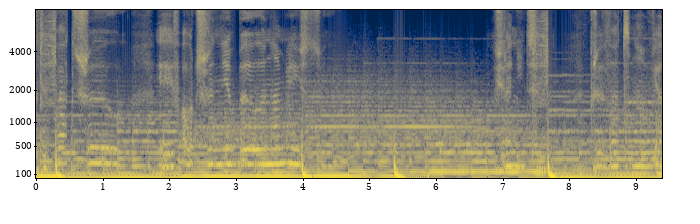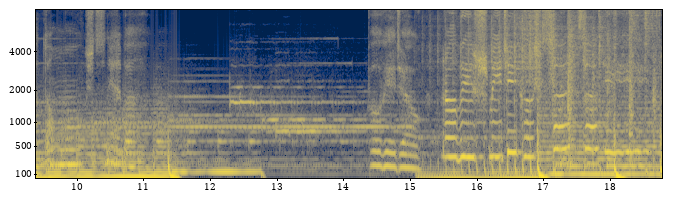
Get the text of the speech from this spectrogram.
Gdy patrzył, jej w oczy nie były na miejscu. Robisz mi dzikość serca i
